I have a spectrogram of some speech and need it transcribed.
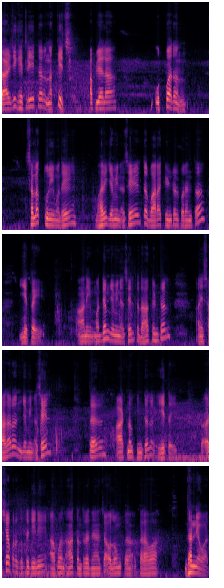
काळजी घेतली तर नक्कीच आपल्याला उत्पादन सलग तुरीमध्ये भारी जमीन असेल तर बारा क्विंटलपर्यंत येतं आहे आणि मध्यम जमीन असेल तर दहा क्विंटल आणि साधारण जमीन असेल तर आठ नऊ क्विंटल येत आहे तर अशा पद्धतीने आपण हा तंत्रज्ञानाचा अवलंब क करावा. धन्यवाद.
